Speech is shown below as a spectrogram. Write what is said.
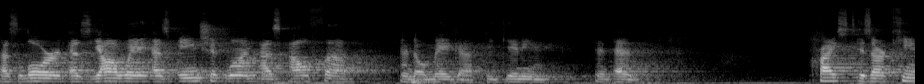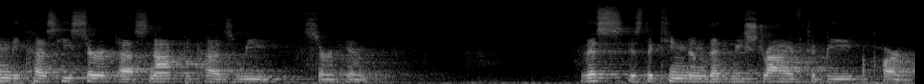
As Lord, as Yahweh, as Ancient One, as Alpha and Omega, beginning and end. Christ is our King because he served us, not because we serve him. This is the kingdom that we strive to be a part of,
